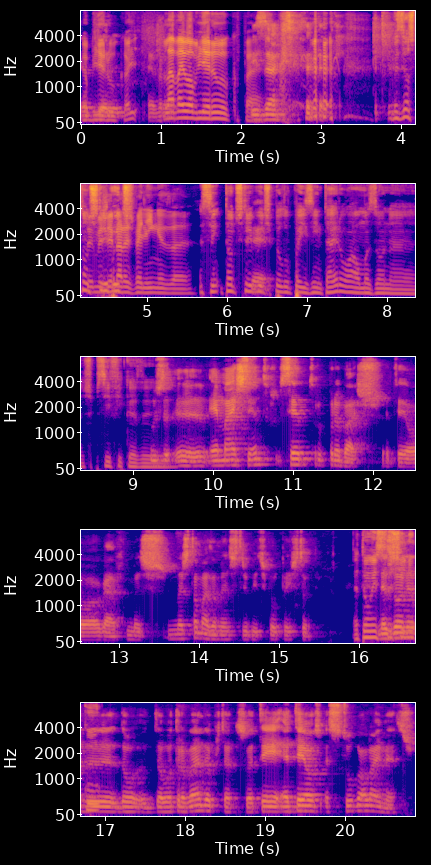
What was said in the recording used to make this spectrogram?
Abelharuco, Abelharuco. É lá vai o abelharuco, pá. Exato. Mas eles estão distribuídos, as velhinhas a. assim, estão distribuídos É. pelo país inteiro ou há uma zona específica de. Os, eh, é mais centro, centro para baixo, até ao Algarve, mas, mas estão mais ou menos distribuídos pelo país todo. Então esse Na zona com- de, do- da outra banda, portanto, até, até ao, a Setúbal há imensos.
